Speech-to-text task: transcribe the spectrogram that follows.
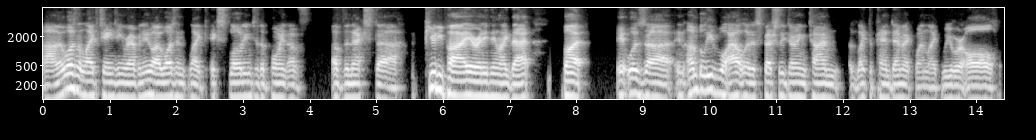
Um, it wasn't life changing revenue. I wasn't like exploding to the point of of the next uh, PewDiePie or anything like that, but it was uh, an unbelievable outlet, especially during time like the pandemic when like we were all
